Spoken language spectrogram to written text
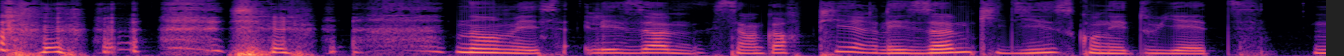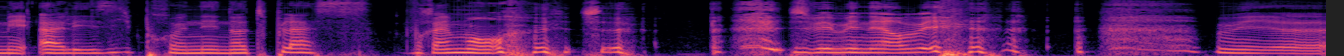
non, mais les hommes, c'est encore pire, les hommes qui disent qu'on est douillette. Mais allez-y, prenez notre place. Vraiment, je, vais m'énerver. mais euh,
